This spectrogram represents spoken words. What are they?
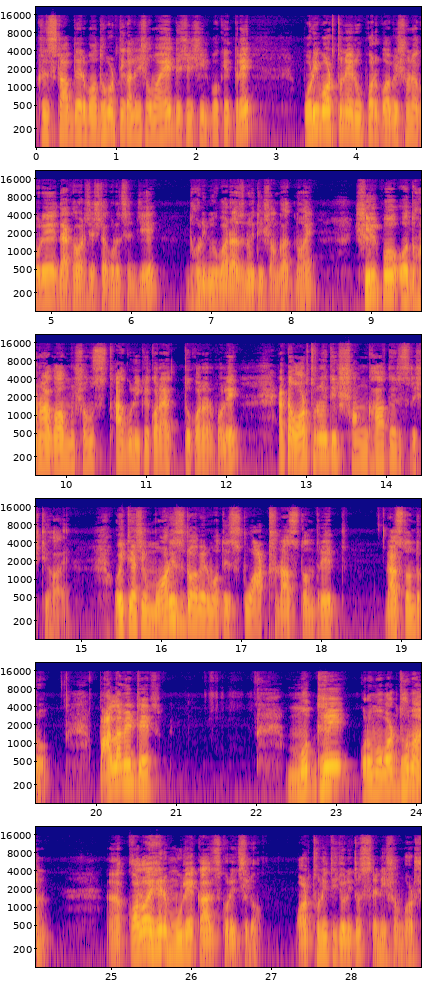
খ্রিস্টাব্দের মধ্যবর্তীকালীন সময়ে দেশের শিল্পক্ষেত্রে পরিবর্তনের উপর গবেষণা করে দেখাবার চেষ্টা করেছেন যে, ধর্মীয় বা রাজনৈতিক সংঘাত নয়, শিল্প ও ধনাগম সংস্থাগুলিকে করায়ত্ত করার ফলে একটা অর্থনৈতিক সংঘাতের সৃষ্টি হয়। ঐতিহাসিক মরিস ডবের মতে স্টুয়ার্ট রাজতন্ত্রের, রাজতন্ত্র পার্লামেন্টের মধ্যে ক্রমবর্ধমান কলহের মূলে কাজ করেছিল অর্থনীতিজনিত শ্রেণি সংঘর্ষ।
